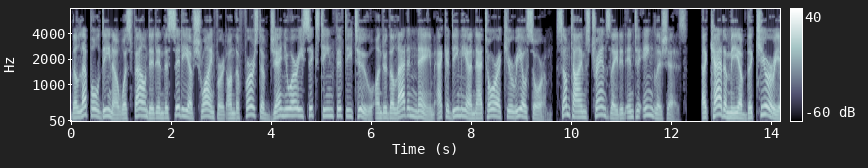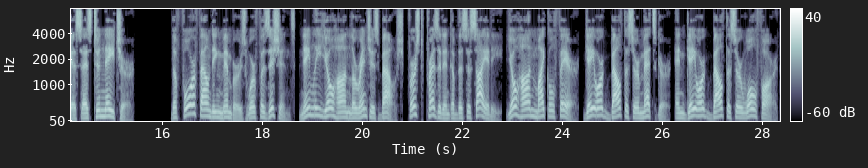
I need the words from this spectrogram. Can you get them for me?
The Leopoldina was founded in the city of Schweinfurt on 1 January 1652 under the Latin name Academia Natura Curiosorum, sometimes translated into English as, "...Academy of the Curious as to Nature". The four founding members were physicians, namely Johann Laurentius Bausch, first president of the society, Johann Michael Fehr, Georg Balthasar Metzger, and Georg Balthasar Wohlfarth.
